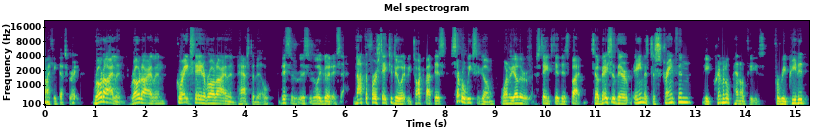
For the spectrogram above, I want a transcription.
I think that's great. Rhode Island, Rhode Island Great state of Rhode Island passed a bill. This is this is really good. It's not the first state to do it. We talked about this several weeks ago. One of the other states did this, but so basically their aim is to strengthen the criminal penalties for repeated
